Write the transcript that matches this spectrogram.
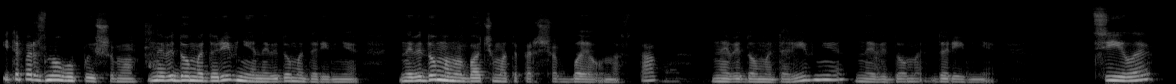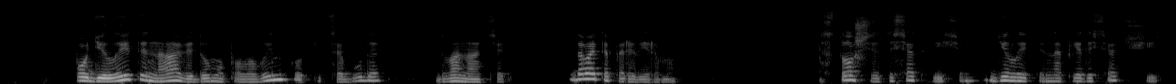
І тепер знову пишемо невідоме дорівнює, невідоме дорівнює. Невідоме ми бачимо тепер, що b у нас, так? Невідоме дорівнює, невідоме дорівнює. Ціле поділити на відому половинку, і це буде 12. Давайте перевіримо. 168 ділити на 56,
